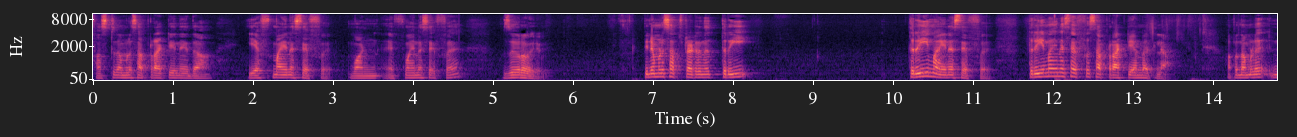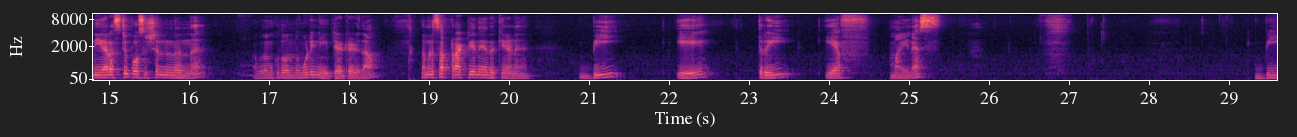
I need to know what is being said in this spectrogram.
ഫസ്റ്റ് നമ്മൾ സബ്ട്രാക്ട് ചെയ്യുന്ന ഏതാ? F minus F one F minus F zero വരും. പിന്നെ നമ്മൾ സബ്സ്ട്രാക്ട് ചെയ്യുന്നത് three three minus F three minus F subtract ചെയ്യാൻ പറ്റില്ല. അപ്പോൾ നമ്മൾ നിയറസ്റ്റ് പൊസിഷനിൽ നിന്ന് അപ്പോൾ നമുക്കിത് ഒന്നും കൂടി നീറ്റായിട്ട് എഴുതാം. നമ്മൾ സബ്ട്രാക്ട് ചെയ്യുന്ന ഏതൊക്കെയാണ്? B A three F minus B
